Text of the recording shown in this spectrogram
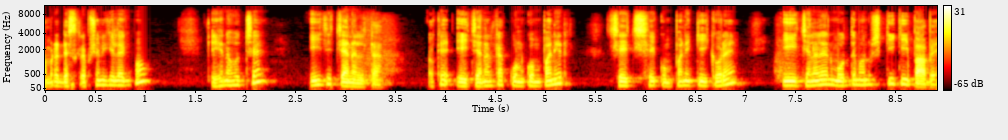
আমরা ডেসক্রিপশনে কি লিখব? এখানে হচ্ছে এই যে চ্যানেলটা ওকে এই চ্যানেলটা কোন কোম্পানির? সেই সেই কোম্পানি কি করে? এই চ্যানেলের মধ্যে মানুষ কি কি পাবে?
